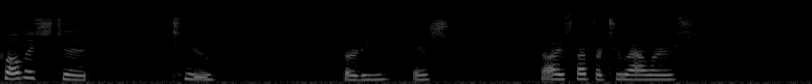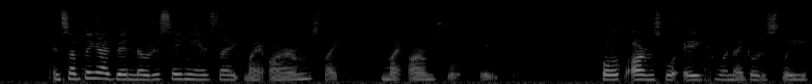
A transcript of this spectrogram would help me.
12ish to 2:30 ish so I slept for two hours and something I've been noticing is like my arms, like my arms will ache. Both arms will ache when I go to sleep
